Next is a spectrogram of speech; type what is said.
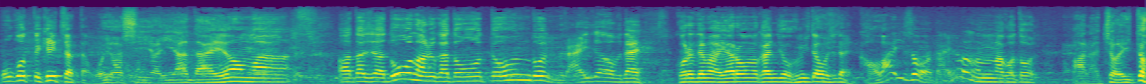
怒って蹴っちゃった。およしよ嫌だよまあ私はどうなるかと思って本当に。大丈夫だい。これでまあ野郎の感情を踏み倒しだい。かわいそうだよそんなこと。あらちょいと。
